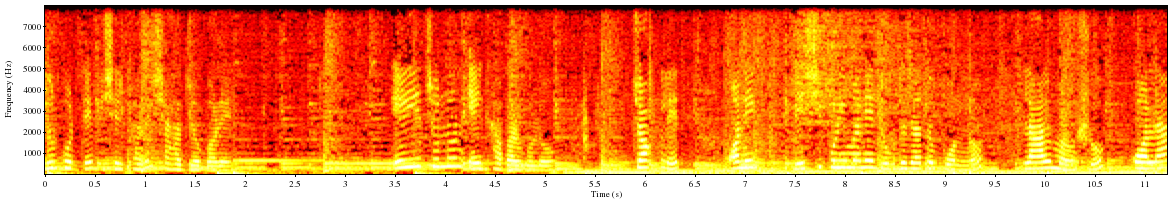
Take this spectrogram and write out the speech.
দূর করতে বিশেষভাবে সাহায্য করে। এড়িয়ে চলুন এই খাবারগুলো। চকলেট অনেক বেশি পরিমাণে দুগ্ধজাত পণ্য, লাল মাংস, কলা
